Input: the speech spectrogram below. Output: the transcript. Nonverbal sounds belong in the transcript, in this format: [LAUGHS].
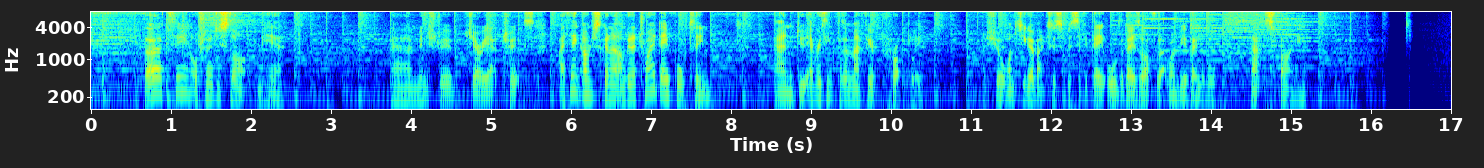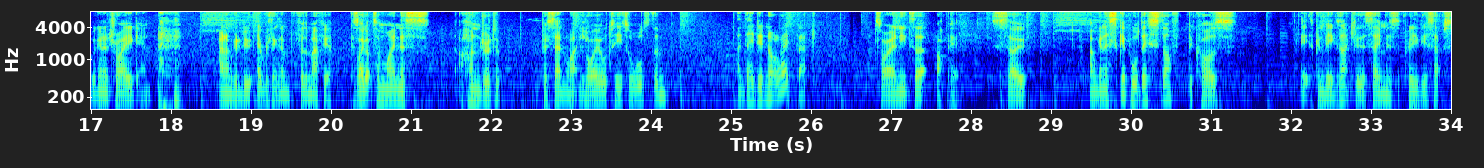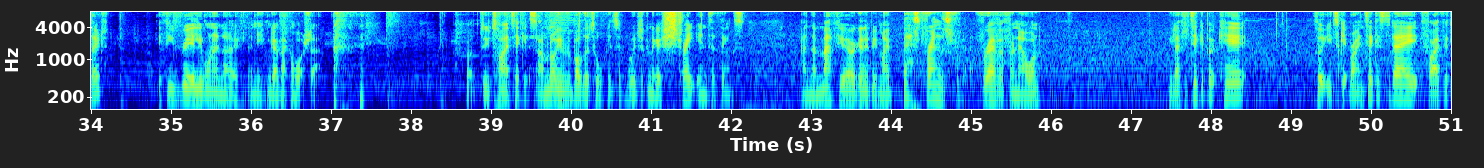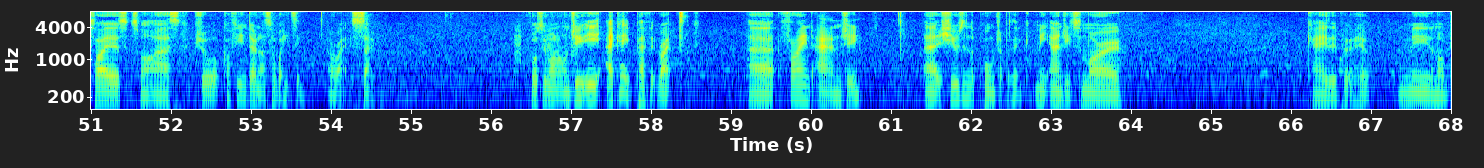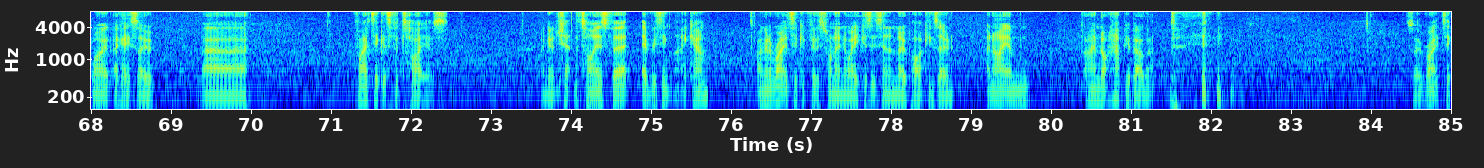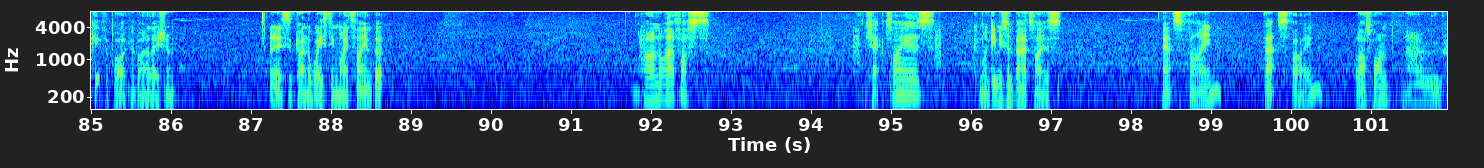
13, or should I just start from here? Uh, Ministry of Geriatrics. I think I'm just gonna I'm gonna try day 14 and do everything for the Mafia properly. Sure, once you go back to a specific day, all the days after that won't be available. That's fine. We're gonna try again, [LAUGHS] and I'm gonna do everything for the Mafia because I got to minus 100% like loyalty towards them, and they did not like that. So I need to up it. So I'm gonna skip all this stuff because it's going to be exactly the same as the previous episode. If you really want to know, then you can go back and watch that. [LAUGHS] Got to do tyre tickets. I'm not even bother talking, to them we're just going to go straight into things. And the Mafia are going to be my best friends forever from now on. You left a ticket book here. Thought you'd skip writing tickets today. Five for tyres. Smart ass. Sure, coffee and donuts are waiting. Alright, so. 41 on duty. Okay, perfect. Right. Uh, find Angie. Uh, she was in the pawn shop, I think. Meet Angie tomorrow. Okay, they put me, the mob light. Okay, so uh, five tickets for tyres. I'm going to check the tyres for everything that I can. I'm going to write a ticket for this one anyway because it's in a no parking zone, and I am I am not happy about that. [LAUGHS] so write ticket for parking violation. I know this is kind of wasting my time, but I'm not that fast. Check tyres. Come on, give me some bad tyres. That's fine. That's fine. Last one? No.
